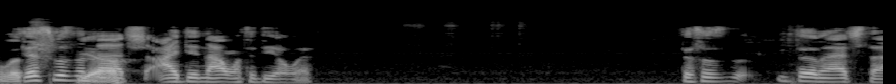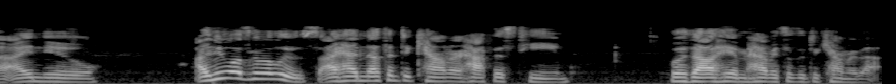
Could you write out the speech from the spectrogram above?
Let's- This was the yeah. match I did not want to deal with. This was the, the match that I knew I knew I was going to lose. I had nothing to counter half his team without him having something to counter that.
